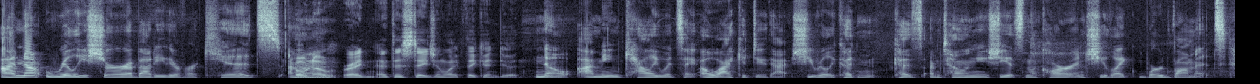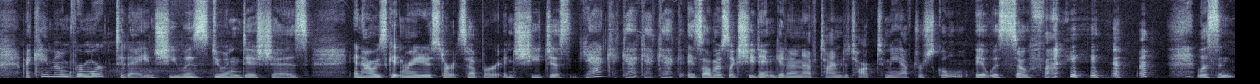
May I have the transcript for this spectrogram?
I'm not really sure about either of our kids. Oh Um, no! Right at this stage in life, they couldn't do it. No, I mean, Callie would say, Oh, I could do that. She really couldn't because I'm telling you, she gets in the car and she like word vomits. I came home from work today and she was doing dishes and I was getting ready to start supper and she just yak, yak, yak, yak. It's almost like she didn't get enough time to talk to me after school. It was so funny. Listen,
